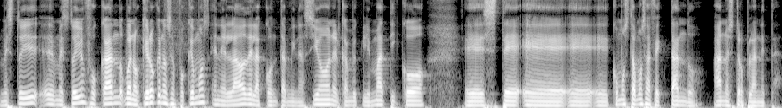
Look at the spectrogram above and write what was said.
Me estoy, eh, me estoy enfocando, bueno, quiero que nos enfoquemos en el lado de la contaminación, el cambio climático, este, eh, eh, cómo estamos afectando a nuestro planeta.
